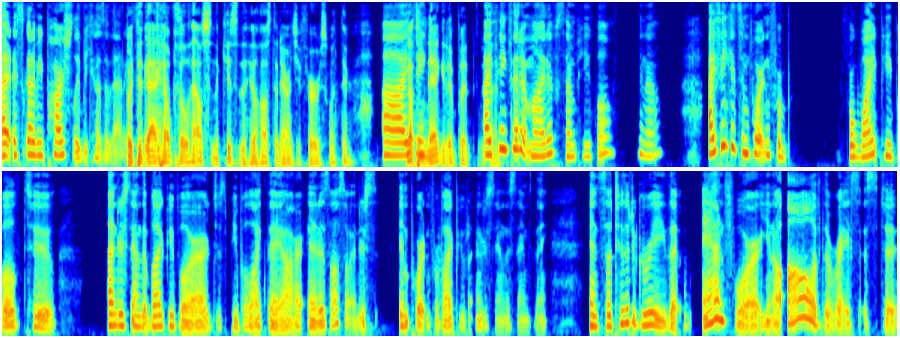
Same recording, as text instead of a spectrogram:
uh, it's got to be partially because of that. But did that help. Hill House and the kids of the Hill House that Aaron Jafaris went there? Uh, Nothing think, negative, but I that- think that it might have some people. You know, I think it's important for for white people to understand that black people are just people like they are, and it's also under, important for black people to understand the same thing. And so, to the degree that, and for you know all of the races to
